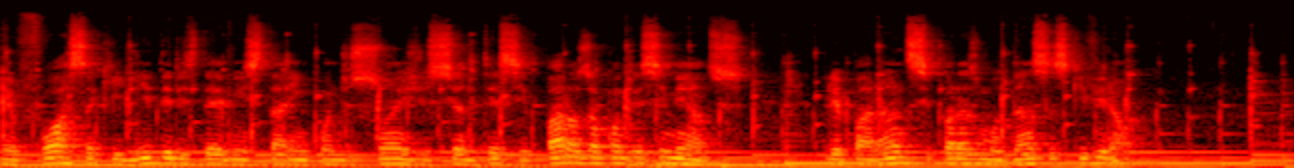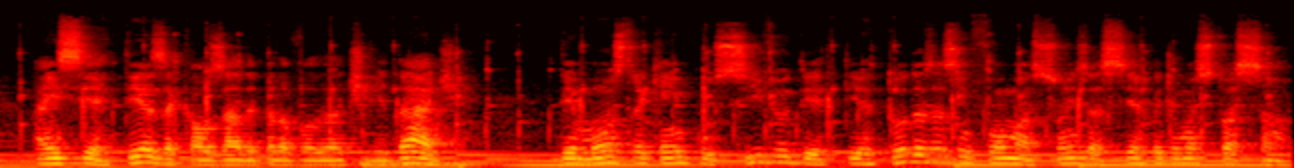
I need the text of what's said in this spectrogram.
Reforça que líderes devem estar em condições de se antecipar aos acontecimentos, preparando-se para as mudanças que virão. A incerteza causada pela volatilidade demonstra que é impossível deter todas as informações acerca de uma situação.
